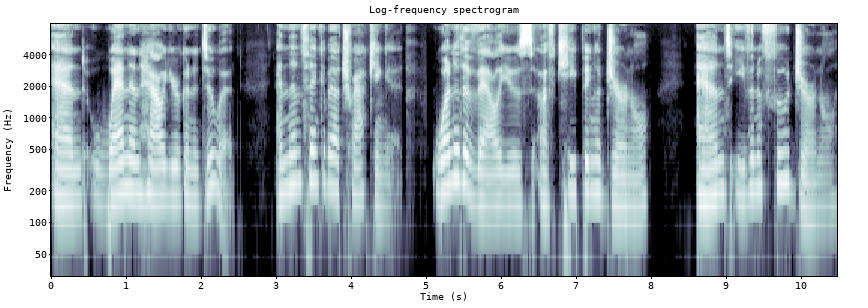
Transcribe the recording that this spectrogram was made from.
and when and how you're going to do it. And then think about tracking it. One of the values of keeping a journal and even a food journal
